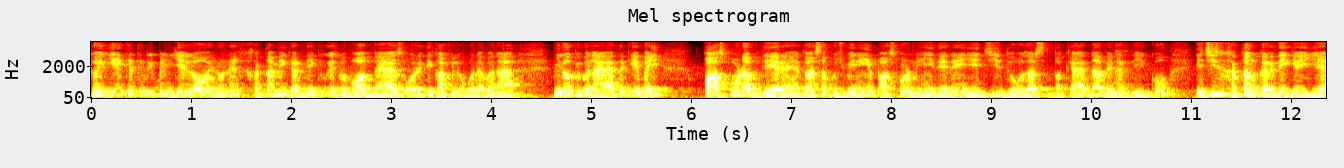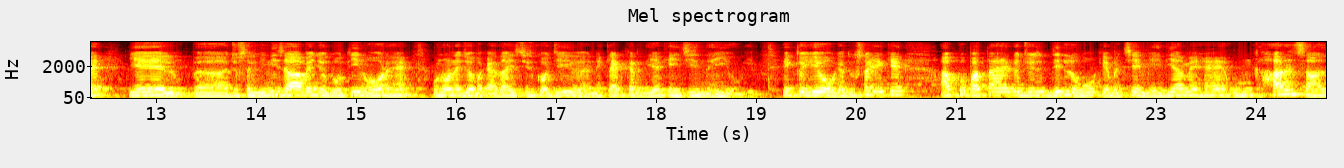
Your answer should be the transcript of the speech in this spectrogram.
तो ये कि तकरीबन ये लॉ इन्होंने ख़त्म ही कर दिया, क्योंकि इसमें बहुत बहस हो रही थी, काफ़ी लोगों ने बनाया वीलो भी बनाया था कि भाई पासपोर्ट अब दे रहे हैं तो ऐसा कुछ भी नहीं है पासपोर्ट नहीं दे रहे हैं। ये चीज़ 2000 बाकायदा वेनरदी को, ये चीज़ ख़त्म कर दी गई है। ये जो सलमीनी साहब हैं, जो दो तीन और हैं, उन्होंने जो बाकायदा इस चीज़ को जी निगलेक्ट कर दिया कि ये चीज़ नहीं होगी। एक तो ये हो गया। दूसरा ये कि आपको पता है कि जो जिन लोगों के बच्चे मीडिया में हैं उन हर साल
